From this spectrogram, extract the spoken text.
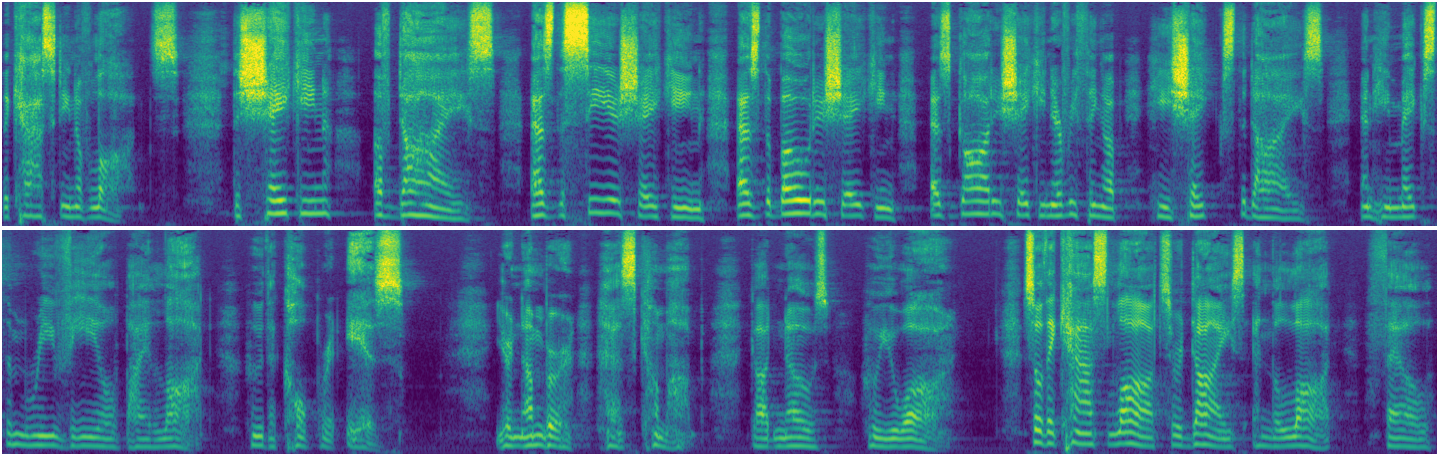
the casting of lots, the shaking of dice, as the sea is shaking, as the boat is shaking, as God is shaking everything up, He shakes the dice and he makes them reveal by lot who the culprit is. Your number has come up. God knows who you are. So they cast lots or dice, and the lot fell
